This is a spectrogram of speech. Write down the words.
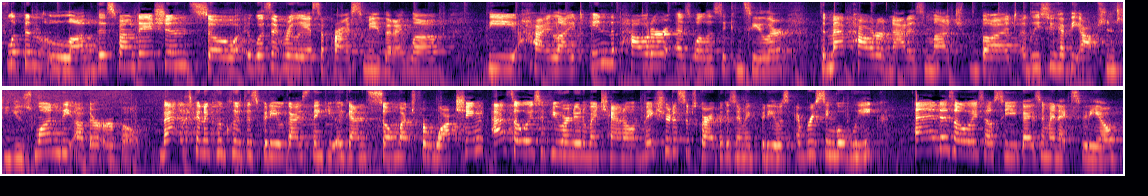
flippin' love this foundation, so it wasn't really a surprise to me that I love the highlight in the powder as well as the concealer. The matte powder, not as much, but at least you have the option to use one, the other, or both. That is gonna conclude this video, guys. Thank you again so much for watching. As always, if you are new to my channel, make sure to subscribe because I make videos every single week. And as always, I'll see you guys in my next video.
